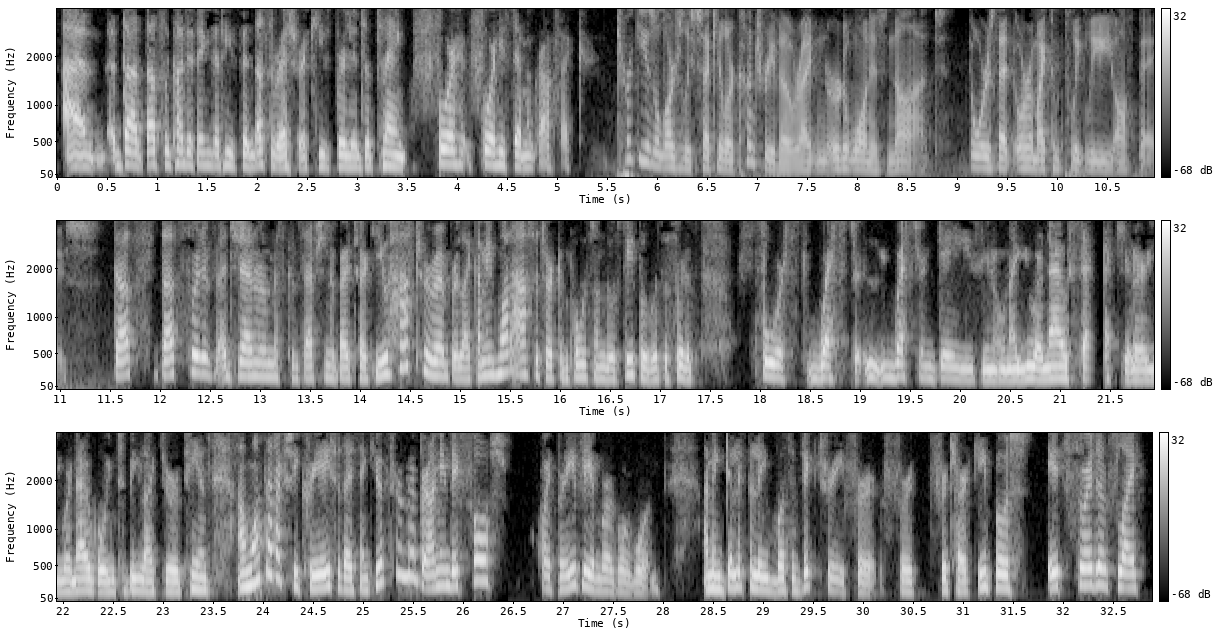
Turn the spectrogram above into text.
And that, that's the kind of thing that he's been, that's the rhetoric he's brilliant at playing for, for his demographic. Turkey is a largely secular country, though, right? And Erdogan is not. Or is that, or am I completely off base? That's that's sort of a general misconception about Turkey. You have to remember, like, I mean, what Ataturk imposed on those people was a sort of forced Western Western gaze. You know, now you are now secular, you are now going to be like Europeans, and what that actually created, I think, you have to remember. I mean, they fought quite bravely in World War One. I. I mean, Gallipoli was a victory for for for Turkey, but it's sort of like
